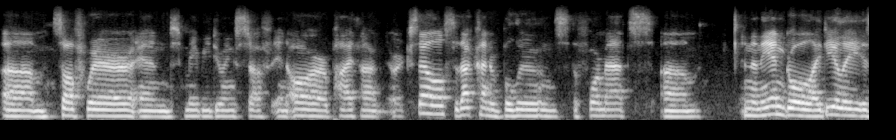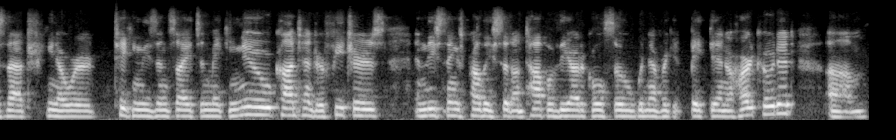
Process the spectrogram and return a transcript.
um, software and maybe doing stuff in R, Python, or Excel. So that kind of balloons the formats. Um, and then the end goal, ideally, is that you know we're taking these insights and making new content or features, and these things probably sit on top of the article, so would never get baked in or hard coded. Um,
